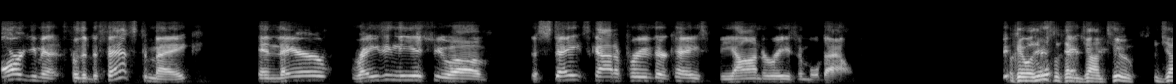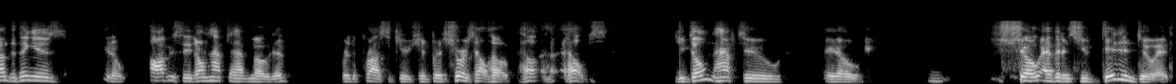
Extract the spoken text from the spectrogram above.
argument for the defense to make, and they're raising the issue of the state's got to prove their case beyond a reasonable doubt. Okay, well, here's the thing, John, too. John, the thing is, you know, obviously you don't have to have motive for the prosecution, but it sure as hell help, hel- helps. You don't have to, you know, show evidence you didn't do it,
